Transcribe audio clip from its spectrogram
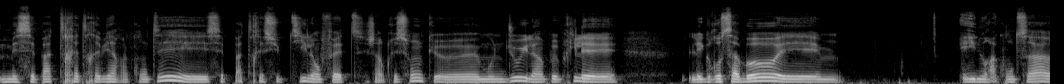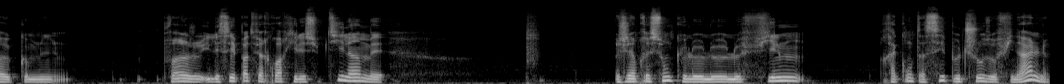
mais c'est pas très très bien raconté et c'est pas très subtil en fait. J'ai l'impression que Munju il a un peu pris les les gros sabots et, et il nous raconte ça euh, comme. Enfin, il essaie pas de faire croire qu'il est subtil, hein, mais j'ai l'impression que le, le, film raconte assez peu de choses au final,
